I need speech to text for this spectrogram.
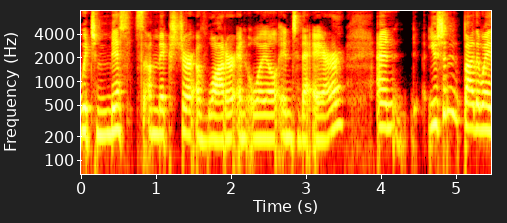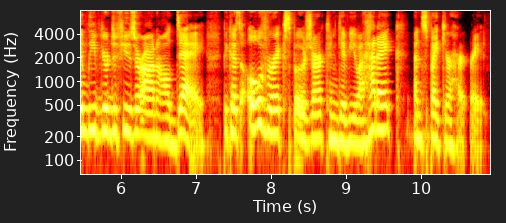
which mists a mixture of water and oil into the air. And you shouldn't, by the way, leave your diffuser on all day because overexposure can give you a headache and spike your heart rate.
